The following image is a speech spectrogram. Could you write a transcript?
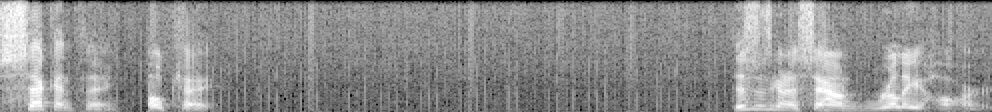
Second thing, okay. This is going to sound really hard.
